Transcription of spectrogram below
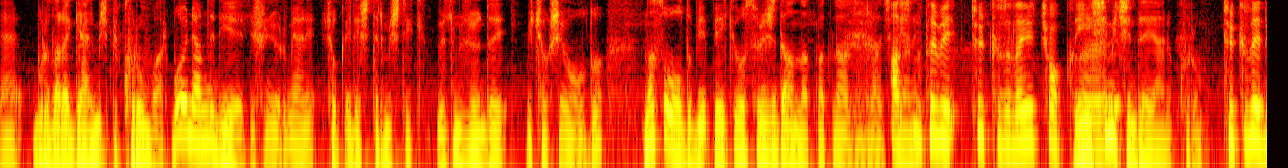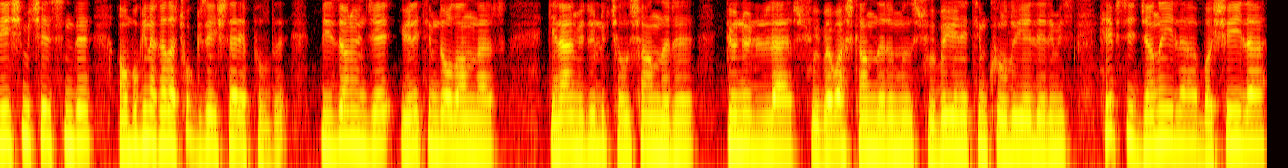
e, buralara gelmiş bir kurum var. Bu önemli diye düşünüyorum. Yani çok eleştirmiştik. Gözümüz önünde birçok şey oldu. Nasıl oldu? Bir, belki o süreci de anlatmak lazım birazcık. Aslında yani tabii Türk Kızılayı çok değişim e, içinde yani kurum. Türk Kızılayı değişim içerisinde ama bugüne kadar çok güzel işler yapıldı. Bizden önce yönetimde olanlar, genel müdürlük çalışanları, gönüllüler, şube başkanlarımız, şube yönetim kurulu üyelerimiz hepsi canıyla, başıyla,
